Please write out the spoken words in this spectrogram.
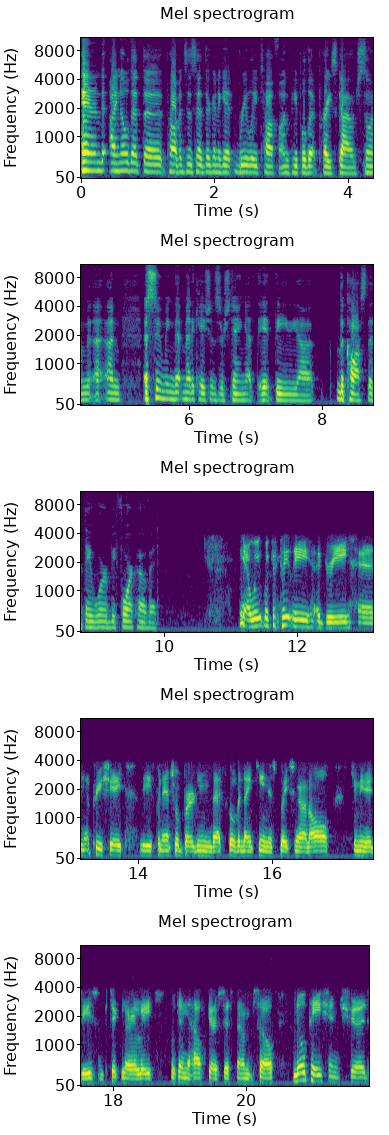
And I know that the provinces said they're going to get really tough on people that price gouge. So I'm I'm assuming that medications are staying at the, at the uh, the cost that they were before COVID. Yeah, we, we completely agree and appreciate the financial burden that COVID 19 is placing on all communities, and particularly within the healthcare system. So, no patient should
